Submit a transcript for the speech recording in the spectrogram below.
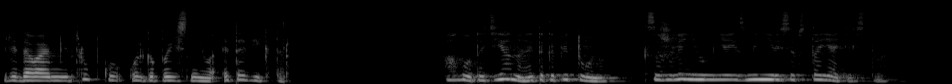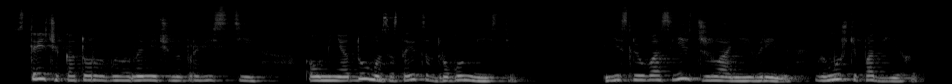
Передавая мне трубку, Ольга пояснила. Это Виктор. Алло, Татьяна, это Капитонов. К сожалению, у меня изменились обстоятельства. Встреча, которую было намечено провести а у меня дома, состоится в другом месте. Если у вас есть желание и время, вы можете подъехать.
